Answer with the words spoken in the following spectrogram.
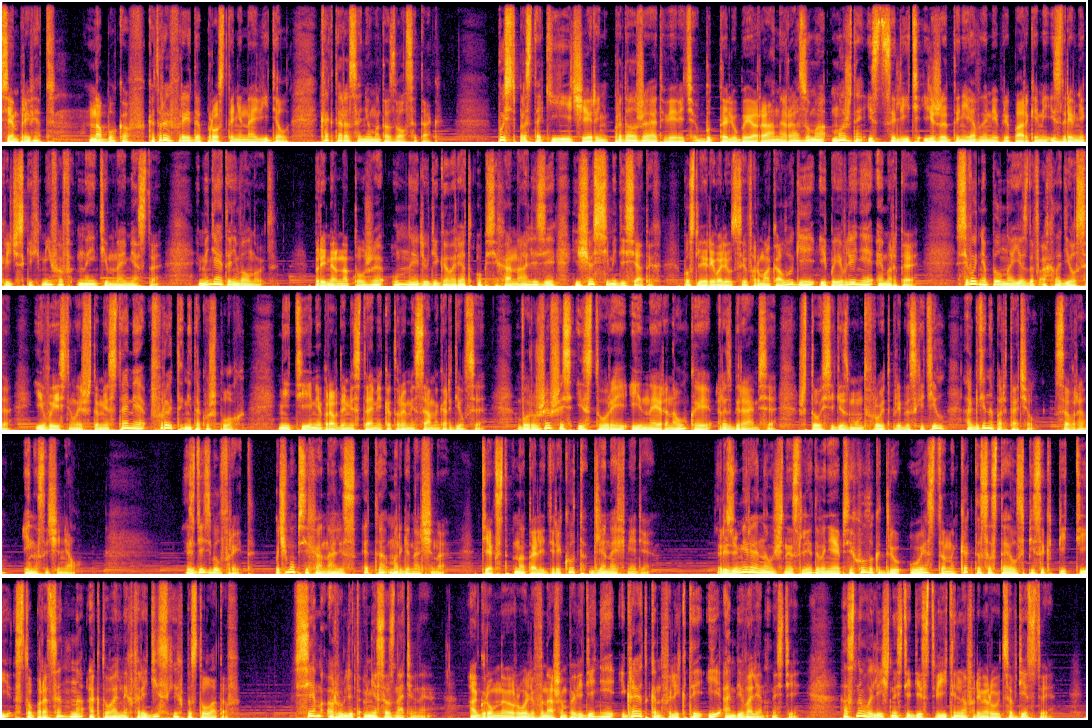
Всем привет! Набоков, который Фрейда просто ненавидел, как-то раз о нем отозвался так. Пусть простаки и черень продолжают верить, будто любые раны разума можно исцелить ежедневными припарками из древнегреческих мифов на интимное место. Меня это не волнует. Примерно то же умные люди говорят о психоанализе еще с 70-х, после революции фармакологии и появления МРТ. Сегодня пыл наездов охладился, и выяснилось, что местами Фройд не так уж плох. Не теми, правда, местами, которыми сам и гордился. Вооружившись историей и нейронаукой, разбираемся, что Сигизмунд Фройд предвосхитил, а где напортачил, соврал и насочинял. Здесь был Фрейд. Почему психоанализ – это маргинальщина? Текст Натальи Дерекот для Knife Media. Резюмируя научное исследование, психолог Дрю Уэстон как-то составил список пяти стопроцентно актуальных фрейдистских постулатов. Всем рулит внесознательное. Огромную роль в нашем поведении играют конфликты и амбивалентности. Основы личности действительно формируются в детстве.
